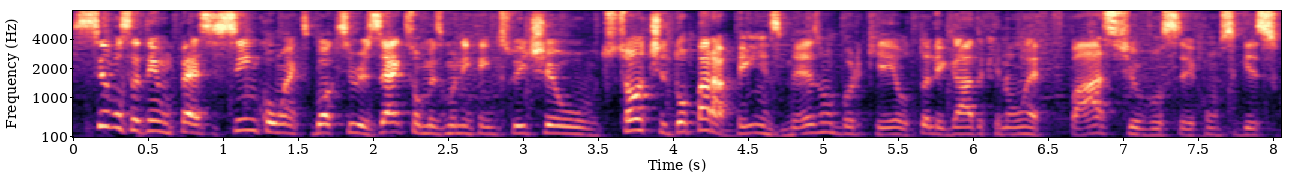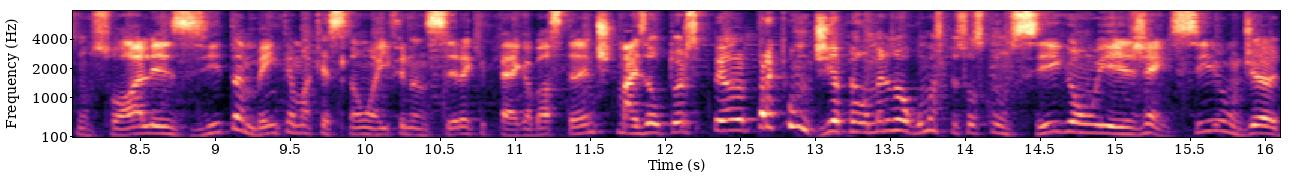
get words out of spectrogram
Se você tem um PS5 ou um Xbox Series X ou mesmo um Nintendo Switch, eu só te dou parabéns mesmo, porque eu tô ligado que não é fácil você conseguir esses consoles e também tem uma questão aí financeira que pega bastante, mas eu torço para que um dia pelo menos algumas pessoas consigam e, gente, se um dia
